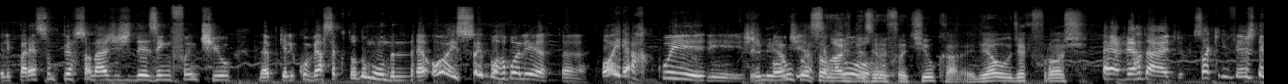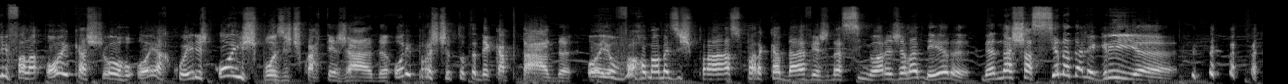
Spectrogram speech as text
ele parece um personagem de desenho infantil, né? Porque ele conversa com todo mundo, né? Oi, sou borboleta. Oi, arco-íris. Ele Bom é um dia, personagem de desenho infantil, cara. Ele é o Jack Frost. É verdade. Só que em vez dele falar oi cachorro, oi arco-íris, oi esposa esquartejada, oi prostituta decapitada, oi eu vou arrumar mais espaço para cadáveres da senhora geladeira, né? Na chacina da alegria.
